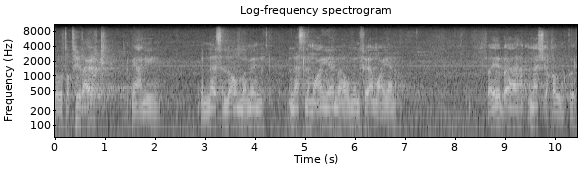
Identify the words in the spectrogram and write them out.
يقولوا تطهير عرقي يعني الناس اللي هم من نسل معين أو من فئة معينة. فيبقى نشء قوي كويس.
